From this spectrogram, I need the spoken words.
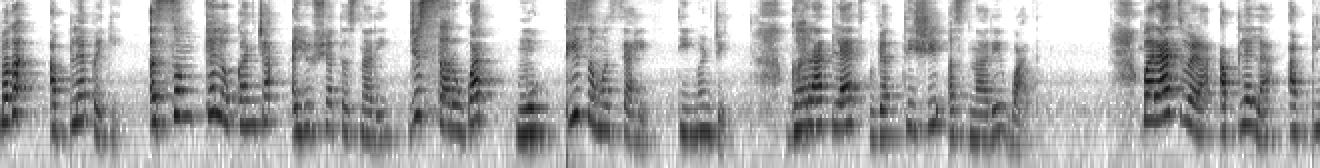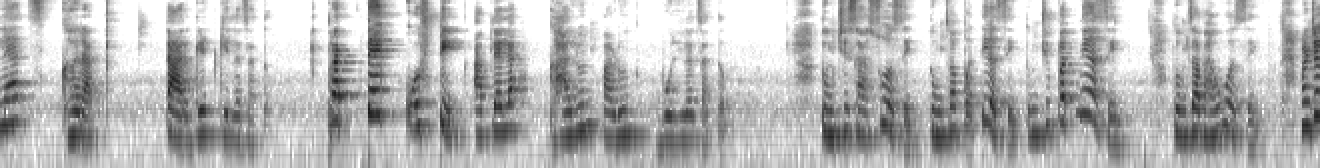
बघा आपल्यापैकी असंख्य लोकांच्या आयुष्यात असणारी जी सर्वात मोठी समस्या आहे ती म्हणजे घरातल्याच व्यक्तीशी असणारे वाद. बऱ्याच वेळा आपल्याला आपल्याच घरात टार्गेट केलं जातं. प्रत्येक गोष्टीत आपल्याला घालून पाडून बोललं जातं. तुमची सासू असेल तुमचा पती असेल तुमची पत्नी असेल तुमचा भाऊ असेल म्हणजे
